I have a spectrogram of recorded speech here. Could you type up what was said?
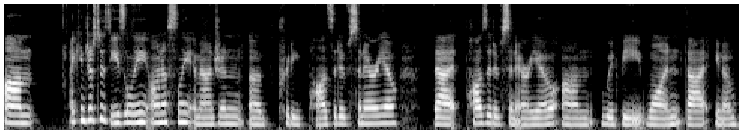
Um, I can just as easily, honestly, imagine a pretty positive scenario. That positive scenario um, would be one that, you know,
